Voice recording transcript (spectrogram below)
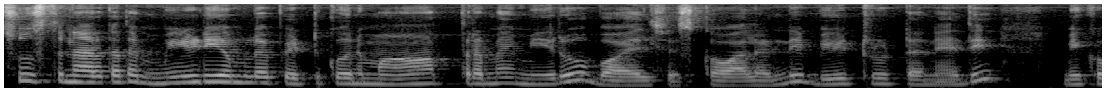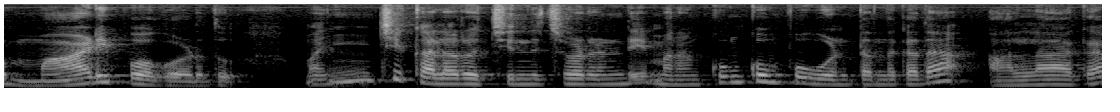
చూస్తున్నారు కదా మీడియంలో పెట్టుకొని మాత్రమే మీరు బాయిల్ చేసుకోవాలండి. బీట్రూట్ అనేది మీకు మాడిపోకూడదు. మంచి కలర్ వచ్చింది చూడండి. మనం కుంకుమ పువ్వు ఉంటుంది కదా అలాగా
